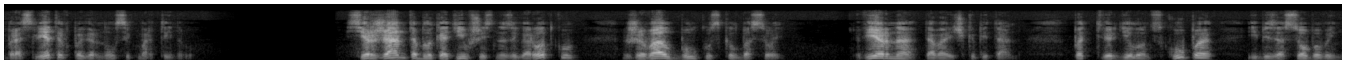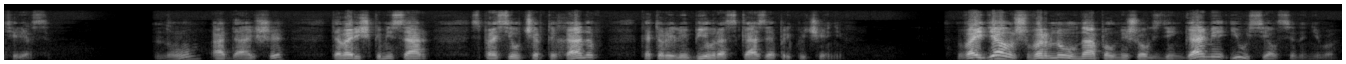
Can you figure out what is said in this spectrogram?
Браслетов повернулся к Мартынову. Сержант, облокотившись на загородку, жевал булку с колбасой. «Верно, товарищ капитан», — подтвердил он скупо и без особого интереса. «Ну, а дальше, товарищ комиссар?» — спросил Чертыханов, который любил рассказы о приключениях. Войдя, он швырнул на пол мешок с деньгами и уселся на него.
